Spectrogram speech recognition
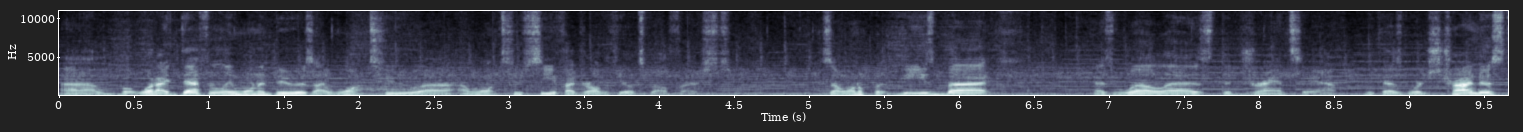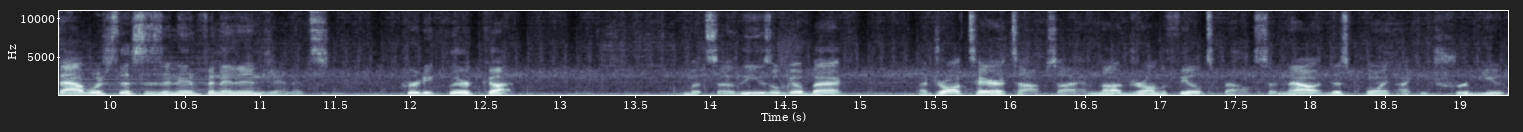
uh, but what I definitely want to do is I want to uh, I want to see if I draw the field spell first. I want to put these back, as well as the Drancia, because we're just trying to establish this as an infinite engine. It's pretty clear cut. But so these will go back. I draw Terrortops. I have not drawn the field spell. So now at this point I contribute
